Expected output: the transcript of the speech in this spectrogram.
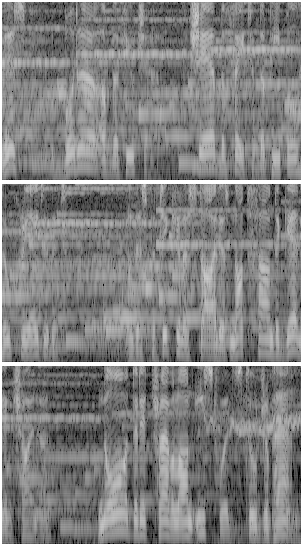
This Buddha of the future shared the fate of the people who created it. And this particular style is not found again in China, nor did it travel on eastwards to Japan.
